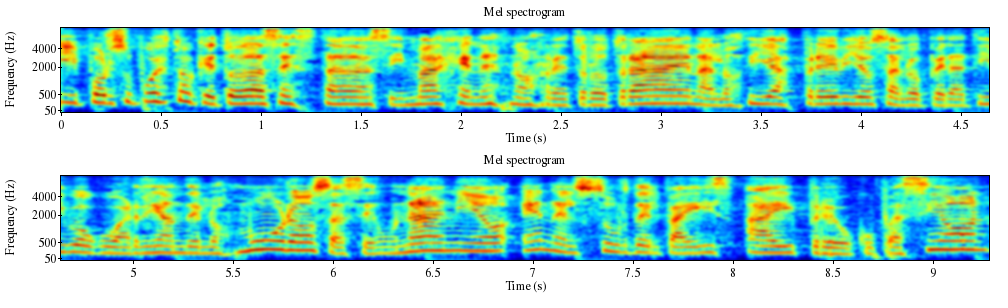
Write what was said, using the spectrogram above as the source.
Y por supuesto que todas estas imágenes nos retrotraen a los días previos al operativo Guardián de los Muros. Hace un año en el sur del país hay preocupación,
